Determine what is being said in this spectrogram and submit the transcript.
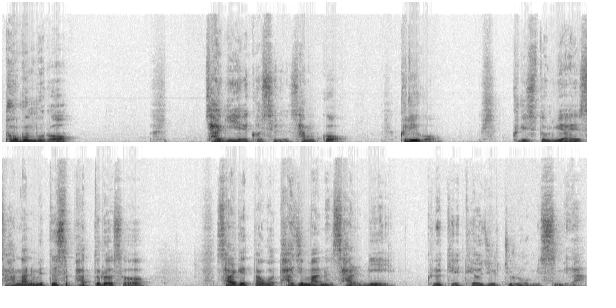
복음으로 자기의 것을 삼고 그리고 그리스도를 위하여서 하나님의 뜻을 받들어서 살겠다고 다짐하는 삶이 그렇게 되어질 줄로 믿습니다.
